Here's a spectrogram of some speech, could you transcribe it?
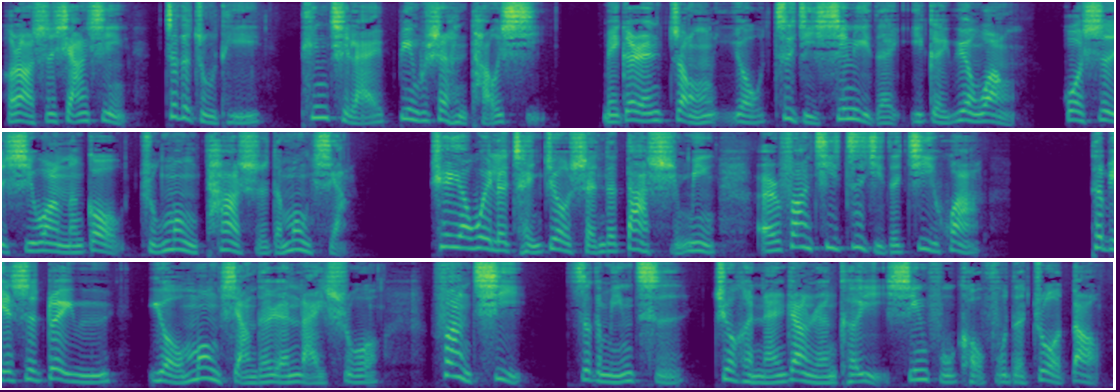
何老师相信这个主题听起来并不是很讨喜，每个人总有自己心里的一个愿望。或是希望能够逐梦踏实的梦想，却要为了成就神的大使命而放弃自己的计划。特别是对于有梦想的人来说，放弃这个名词就很难让人可以心服口服的做到。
